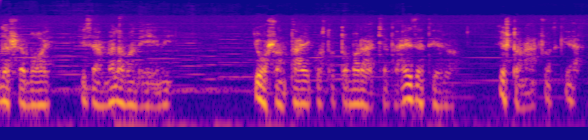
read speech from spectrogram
de se baj, hiszen vele van Éni. Gyorsan tájékoztatta barátját a helyzetéről, és tanácsot kért.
